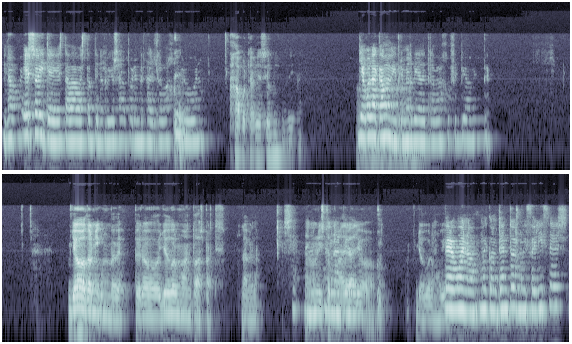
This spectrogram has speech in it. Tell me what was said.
No, eso y que estaba bastante nerviosa por empezar el trabajo, pero bueno. Ah, porque había sido el mismo día. Llegó a la cama mi primer día de trabajo, efectivamente. Yo dormí como un bebé, pero yo duermo en todas partes, la verdad. Sí, En un listón de madera yo, yo duermo bien. Pero bueno, muy contentos, muy felices.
